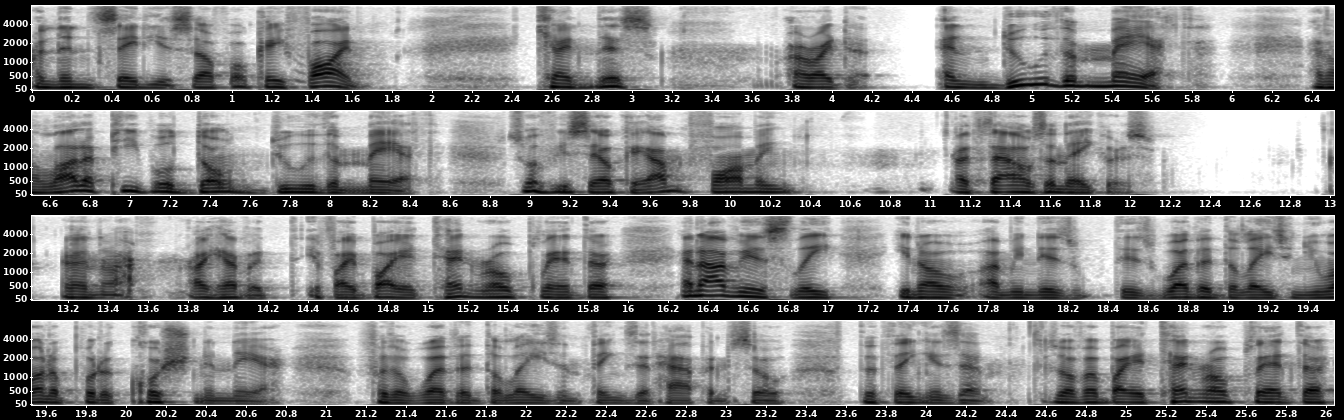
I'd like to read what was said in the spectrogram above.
and then say to yourself, okay, fine. Can this, all right, and do the math And a lot of people don't do the math. So if you say, okay, I'm farming a thousand acres, and I have a if I buy a ten row planter, and obviously, you know, I mean, there's there's weather delays, and you want to put a cushion in there for the weather delays and things that happen. So the thing is that so if I buy a ten row planter,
